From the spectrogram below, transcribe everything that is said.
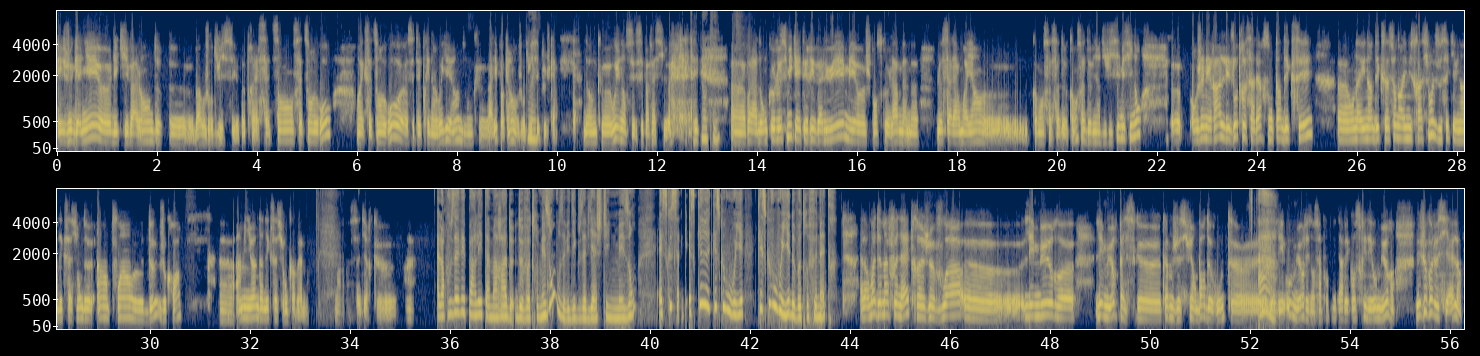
et je gagnais l'équivalent de, bah, aujourd'hui, c'est à peu près 700, 700 euros avec 700 euros, euh, c'était le prix d'un loyer, hein, donc euh, à l'époque. Hein, Aujourd'hui, c'est plus le cas. Donc euh, oui, non, c'est pas facile. voilà, donc le SMIC a été réévalué, mais je pense que là, même le salaire moyen commence à ça de commence à devenir difficile. Mais sinon, en général, les autres salaires sont indexés. On a une indexation dans l'administration et je sais qu'il y a une indexation de 1.2, je crois. un minimum d'indexation quand même. C'est-à-dire que alors vous avez parlé Tamara de, de, votre maison. Vous avez dit que vous aviez acheté une maison. Est-ce que est-ce que qu'est-ce que vous voyez Qu'est-ce que vous voyez de votre fenêtre? Alors moi de ma fenêtre, je vois euh, les murs, euh, les murs parce que comme je suis en bord de route, euh, ah. il y a des hauts murs. Les anciens propriétaires avaient construit des hauts murs, mais je vois le ciel.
